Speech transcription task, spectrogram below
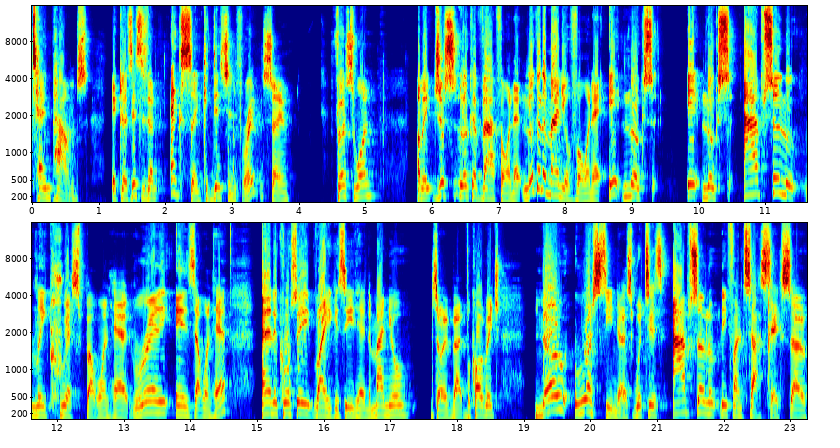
£10. Because this is an excellent condition for it. So, first one, I mean, just look at that phone. It. Look at the manual phone. It. It looks, it looks absolutely crisp. That one here, it really is that one here. And of course, right, you can see here in the manual. Sorry, about the coverage. No rustiness, which is absolutely fantastic. So,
